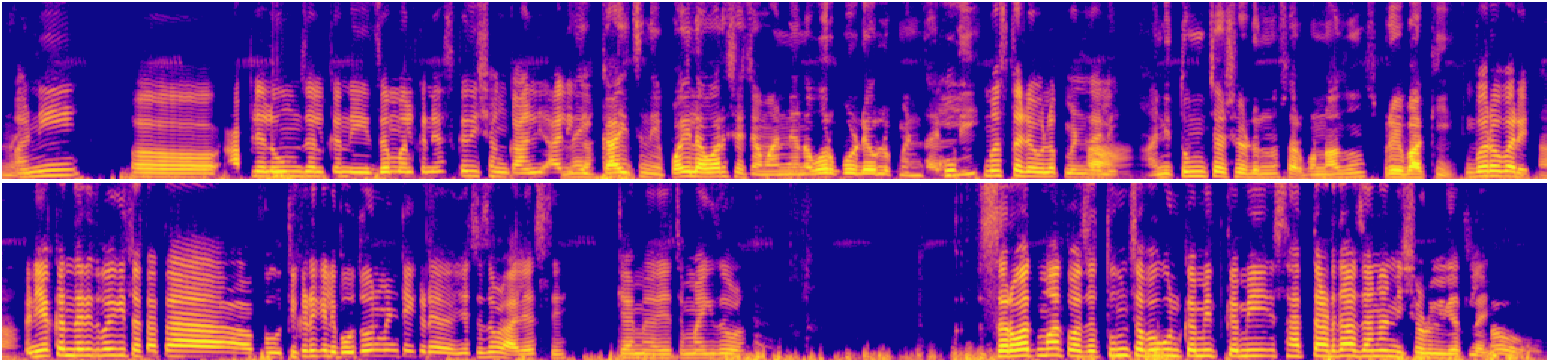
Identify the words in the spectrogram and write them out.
नाही. आणि आपल्याला उमजल का नाही जमल का नाही असं कधी शंका आली आली नाही का? काहीच नाही. पहिल्या वर्षाच्या मान्यानं भरपूर डेव्हलपमेंट झालेली. खूप मस्त डेव्हलपमेंट झाली. आणि तुमच्या शेड्यूल नुसार पण अजून स्प्रे बाकी. बरोबर आहे. हा. आणि एकंदरीत बघितलं तर आता भाऊ तिकडे गेले भाऊ दोन मिनिटं इकडे याच्या जवळ आले असते कॅमेरा याच्या माईक जवळ. सर्वात महत्वाचं तुमचं बघून कमीत कमी सात आठ दहा जणांनी शेड्यूल घेतलंय. हो.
